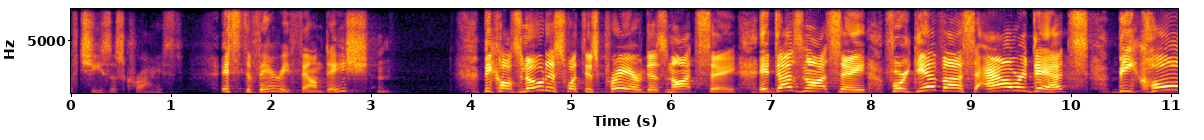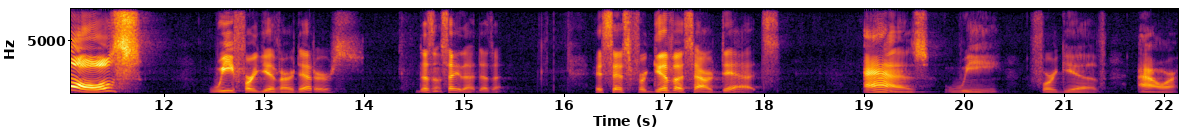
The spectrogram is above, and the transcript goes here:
of Jesus Christ. It's the very foundation. Because notice what this prayer does not say. It does not say, Forgive us our debts because we forgive our debtors. It doesn't say that, does it? It says, Forgive us our debts as we forgive our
